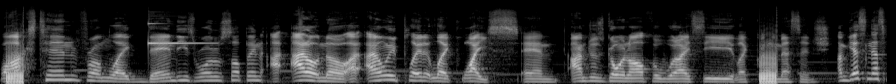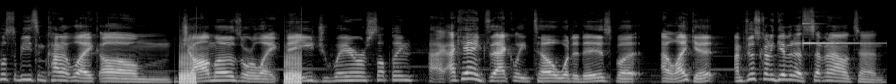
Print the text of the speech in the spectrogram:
box 10 from like Dandy's World or something? I, I don't know. I, I only played it like twice and I'm just going off of what I see like in the message. I'm guessing that's supposed to be some kind of like um pajamas or like beige wear or something. I, I can't exactly tell what it is, but I like it. I'm just gonna give it a 7 out of 10.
